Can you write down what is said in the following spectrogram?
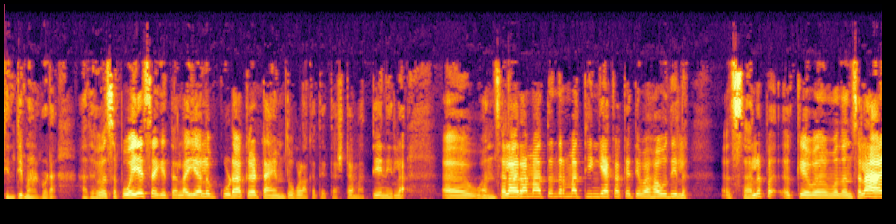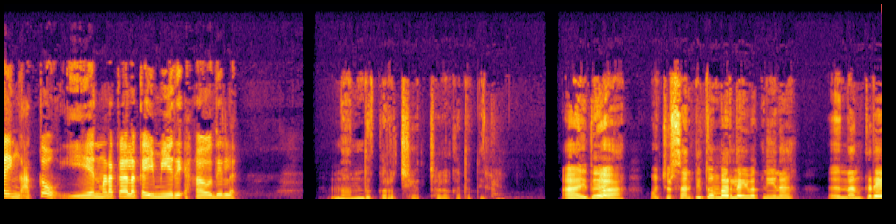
ಚಿಂತೆ ಮಾಡಬೇಡ. ಅದು ಸ್ವಲ್ಪ ವಯಸ್ಸಾಗೈತಲ್ಲ ಎಲಬ್ ಕೂಡಕ್ಕೆ ಟೈಮ್ ತೊಗೊಳಕತ್ತೈತೆ ಅಷ್ಟೇ ಮತ್ತೇನಿಲ್ಲ. ಒಂದು ಒಂದ್ಸಲ ಆರಾಮ ಆತಂದ್ರೆ ಮತ್ತೆ ಹಿಂಗೆ ಯಾಕೆ ಆಕೈತಿವ ಹೌದಿಲ್ಲ. ಸ್ವಲ್ಪ ಒಂದೊಂದು ಒಂದೊಂದ್ಸಲ ಹಿಂಗೆ ಅಕ್ಕವು ಏನು ಮಾಡೋಕ್ಕಲ್ಲ ಕೈ ಮೀರಿ ಹೌದಿಲ್ಲ. ನಂದು ಖರ್ಚು ಹೆಚ್ಚಳಕತ್ತಿಲ್ಲ ಆ ಇದು ಒಂಚೂರು ಸಂತಿ ತೊಂಬರ್ಲ ಇವತ್ತು ನೀನ? ನನ್ನ ಕಡೆ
